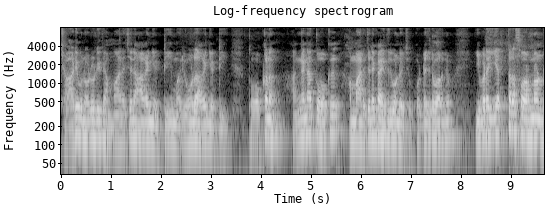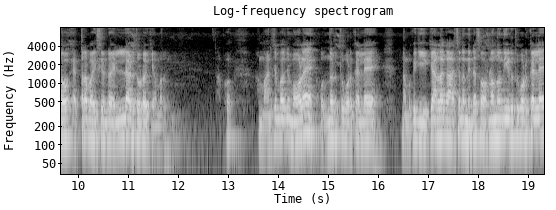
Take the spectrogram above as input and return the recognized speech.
ചാടി വീണോടുകൂടി അമ്മാനച്ചൻ ആകെ ഞെട്ടി മരുമോൾ ആകെ തോക്കണ്. അങ്ങനെ ആ തോക്ക് അമ്മാനച്ചന്റെ കഴുത്തിൽ കൊണ്ടുവച്ചു. കൊണ്ടുവച്ചിട്ട് പറഞ്ഞു ഇവിടെ എത്ര സ്വർണമുണ്ടോ എത്ര പൈസയുണ്ടോ എല്ലാം എടുത്തോടെ വയ്ക്കാൻ പറഞ്ഞു. അപ്പോൾ അമ്മാനച്ചൻ പറഞ്ഞു മോളെ ഒന്നെടുത്ത് കൊടുക്കല്ലേ? നമുക്ക് ജീവിക്കാനുള്ള കാശുണ്ട് നിന്റെ സ്വർണമൊന്നും നീ എടുത്ത് കൊടുക്കല്ലേ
